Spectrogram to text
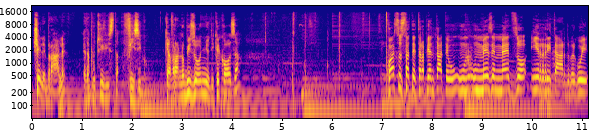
cerebrale e dal punto di vista fisico, che avranno bisogno di che cosa? Qua sono state trapiantate un, un, un mese e mezzo in ritardo, per cui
